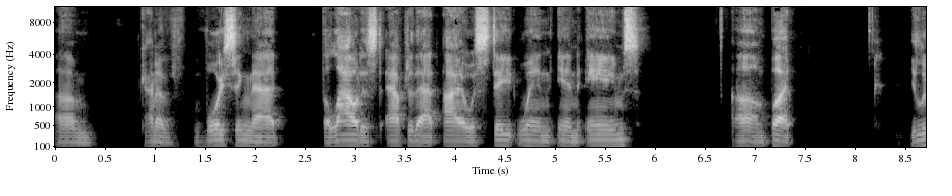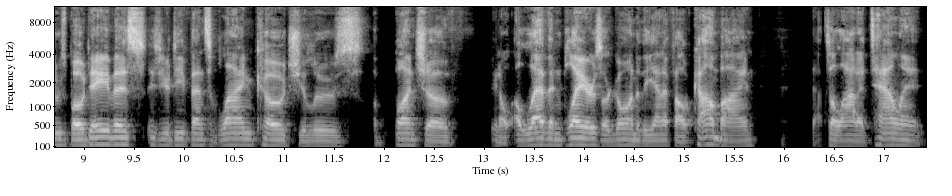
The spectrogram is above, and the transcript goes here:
Um, kind of voicing that the loudest after that Iowa State win in Ames. Um, but you lose Bo Davis as your defensive line coach. You lose a bunch of, you know, 11 players are going to the NFL combine. That's a lot of talent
